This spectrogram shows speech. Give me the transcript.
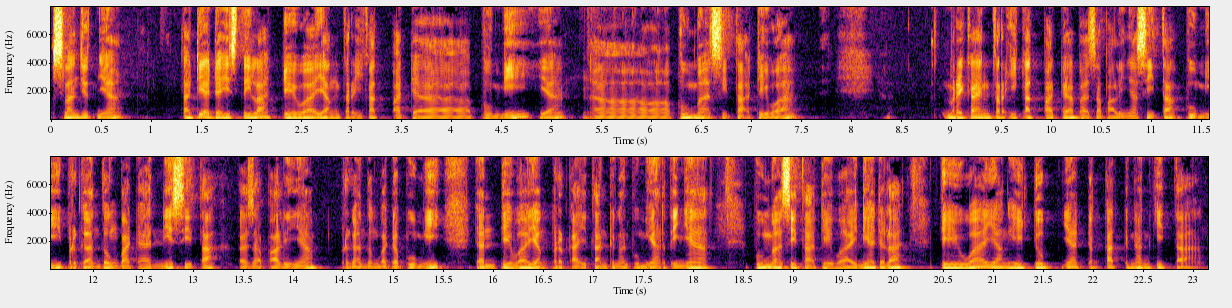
Selanjutnya Tadi ada istilah dewa yang terikat pada bumi, ya, uh, Buma Sita Dewa. Mereka yang terikat pada bahasa palinya Sita, bumi, bergantung pada Nisita, bahasa palinya bergantung pada bumi, dan dewa yang berkaitan dengan bumi. Artinya Buma Sita Dewa ini adalah dewa yang hidupnya dekat dengan kita.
